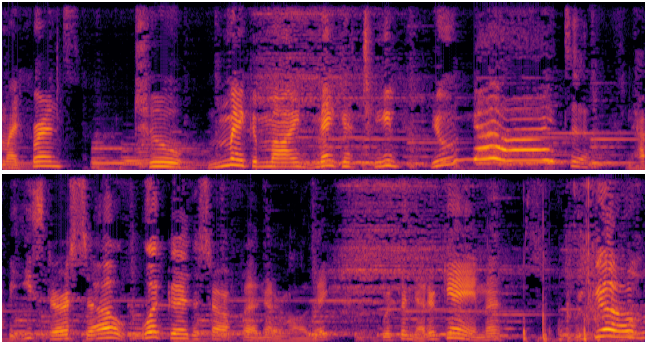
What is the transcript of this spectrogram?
my friends to Mega Mind Mega Team Unite! And happy Easter, so we're good to start off another holiday with another game. Here we go!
